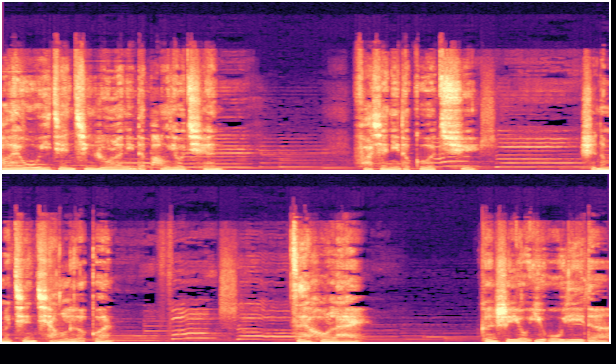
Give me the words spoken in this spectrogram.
后来无意间进入了你的朋友圈，发现你的过去是那么坚强乐观。再后来，更是有意无意的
